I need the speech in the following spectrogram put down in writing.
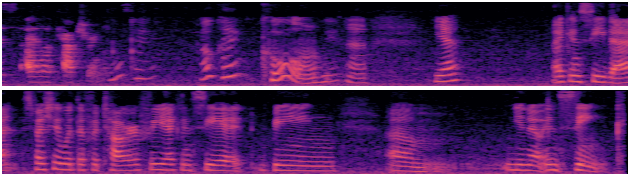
is. I love capturing it. okay, okay, cool. Yeah, yeah. I can see that, especially with the photography. I can see it being, um, you know, in sync.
